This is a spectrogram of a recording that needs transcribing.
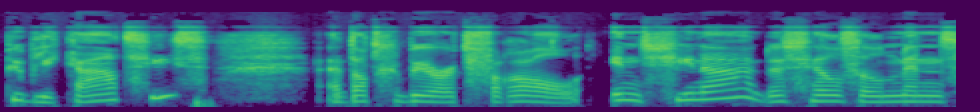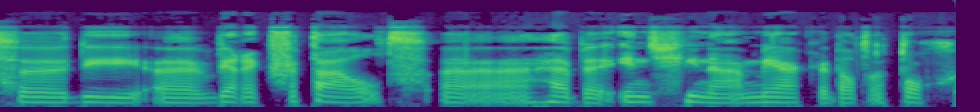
publicaties. Uh, dat gebeurt vooral in China. Dus heel veel mensen die werk vertaald hebben in China merken dat er toch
